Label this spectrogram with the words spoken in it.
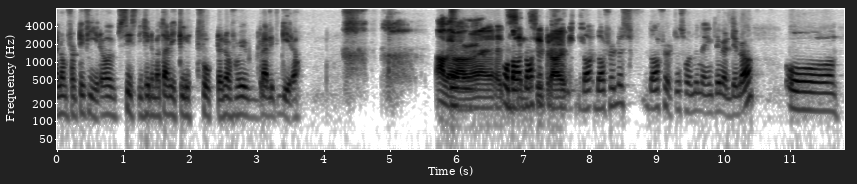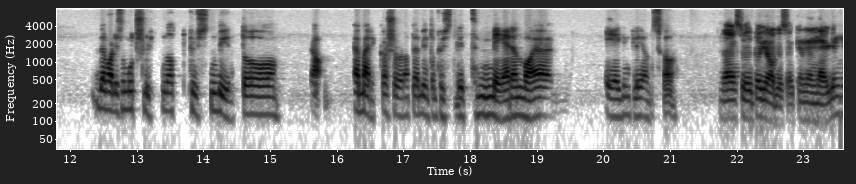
mellom 44, og siste kilometeren gikk litt fortere, for vi ble litt gira. ja, det var helt sinnssykt bra økt. da, da, føltes, da føltes formen egentlig veldig bra. Og det var liksom mot slutten at pusten begynte å Ja, jeg merka sjøl at jeg begynte å puste litt mer enn hva jeg egentlig ønska. Hva sto det på gradestokken den dagen?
